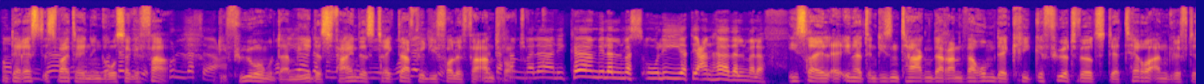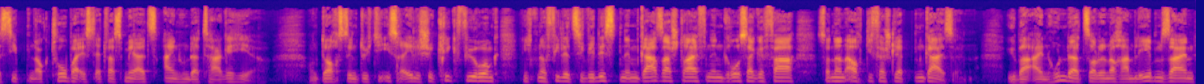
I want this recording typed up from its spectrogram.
und der Rest ist weiterhin in großer Gefahr. Und die Führung und Armee des Feindes trägt dafür die volle Verantwortung. Israel erinnert in diesen Tagen daran, warum der Krieg geführt wird. Der Terrorangriff des 7. Oktober ist etwas mehr als 100 Tage her. Und doch sind durch die israelische Kriegführung nicht nur viele Zivilisten im Gazastreifen in großer Gefahr, sondern auch die verschleppten Geiseln. Über 100 sollen noch am Leben sein,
